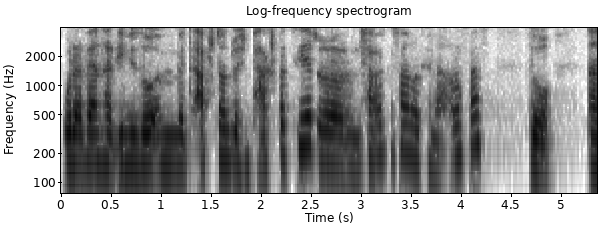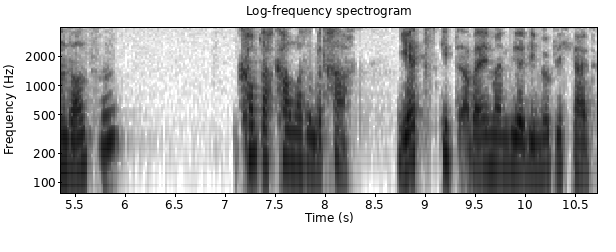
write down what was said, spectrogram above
oder werden halt irgendwie so mit Abstand durch den Park spaziert oder im Fahrrad gefahren oder keine Ahnung was. So, ansonsten kommt auch kaum was in Betracht. Jetzt gibt's aber immerhin wieder die Möglichkeit,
